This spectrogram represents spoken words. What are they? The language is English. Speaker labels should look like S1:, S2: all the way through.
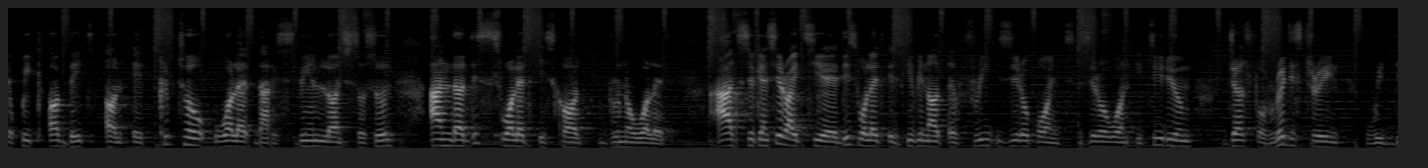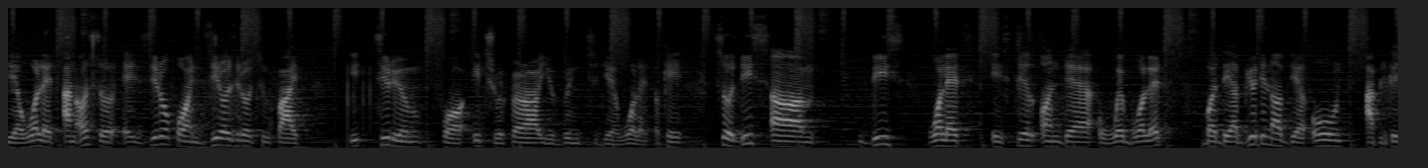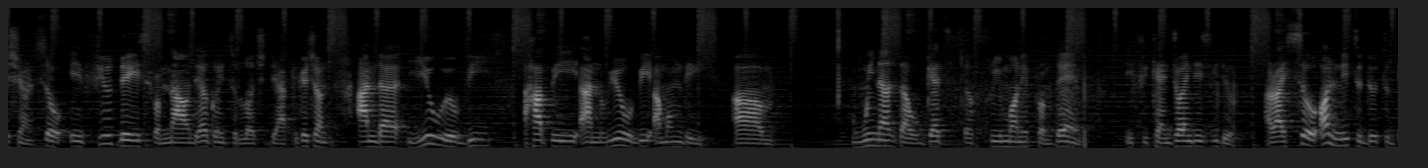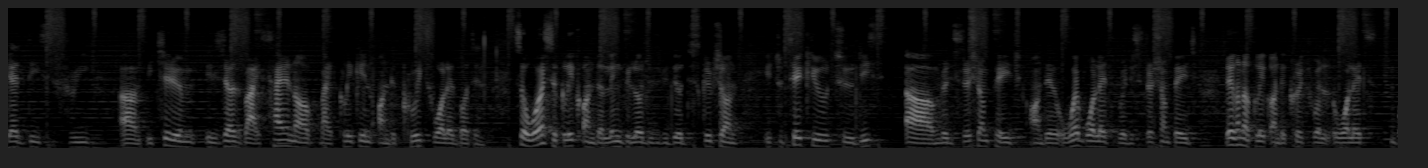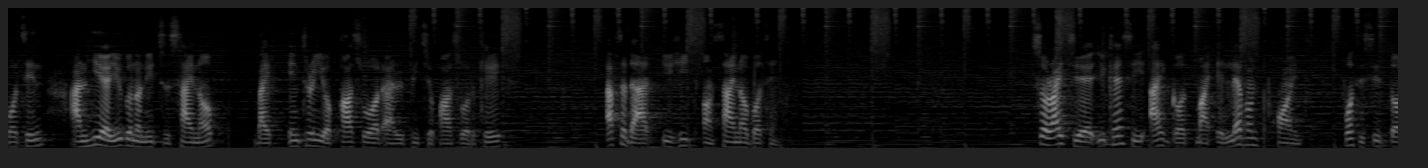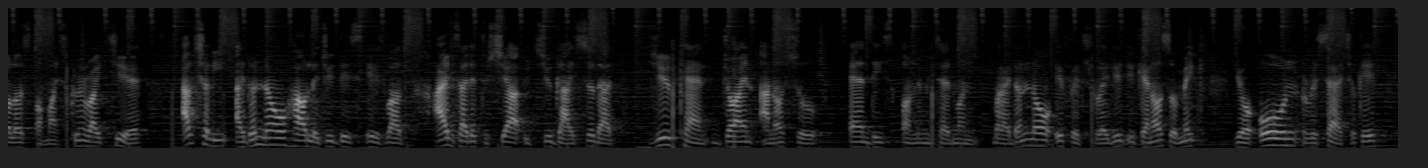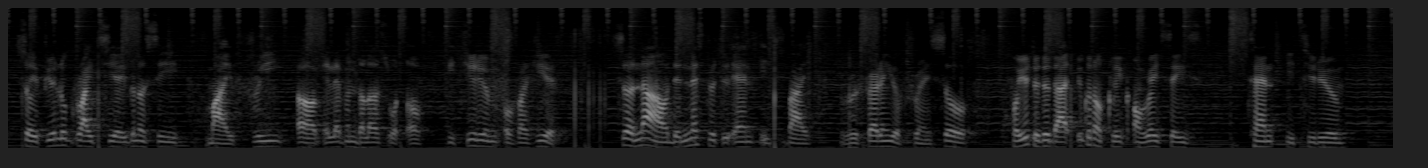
S1: a quick update on a crypto wallet that is being launched so soon and uh, this wallet is called Bruno wallet. As you can see right here this wallet is giving out a free 0.01 ethereum just for registering with their wallet and also a 0.0025 ethereum for each referral you bring to their wallet okay? So this um this wallet is still on their web wallet but they are building up their own application. So in few days from now they are going to launch the application and uh, you will be happy and you will be among the um, winners that will get the free money from them if you can join this video. All right so all you need to do to get this free um, ethereum is just by signing up by clicking on the create wallet button. So once you click on the link below this video description it will take you to this um, registration page on the web wallet registration page. You're gonna click on the create wallet button and here you're gonna need to sign up by entering your password and repeat your password okay? After that you hit on sign up button. So right here you can see I got my 11 point $46 on my screen right here. Actually, I don't know how legit this is, but I decided to share with you guys so that you can join and also earn this unlimited money. But I don't know if it's legit. You can also make your own research, okay? So if you look right here, you're gonna see my free uh, $11 worth of Ethereum over here. So now the next way to earn is by referring your friends. So for you to do that, you're gonna click on where it says 10 Ethereum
